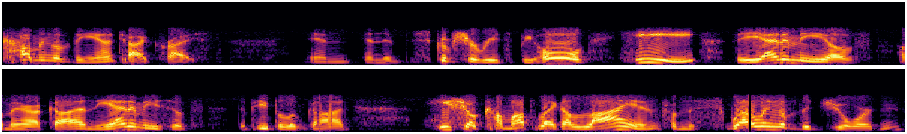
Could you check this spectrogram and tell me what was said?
coming of the Antichrist. And, and the scripture reads, Behold, he, the enemy of America and the enemies of the people of God, he shall come up like a lion from the swelling of the Jordan,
